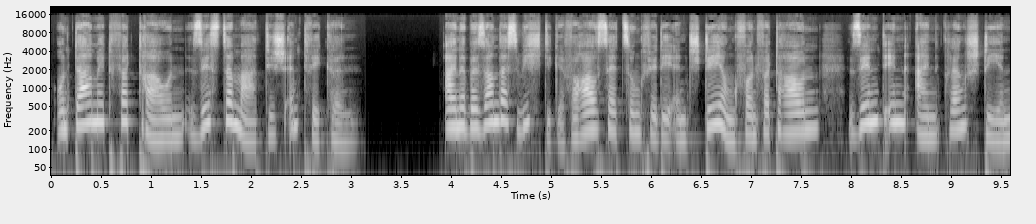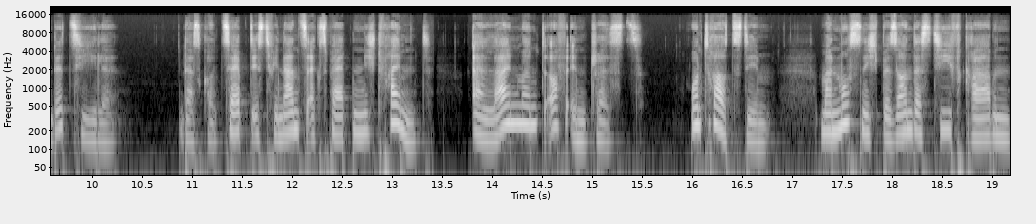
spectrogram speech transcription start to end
und damit Vertrauen systematisch entwickeln. Eine besonders wichtige Voraussetzung für die Entstehung von Vertrauen sind in Einklang stehende Ziele. Das Konzept ist Finanzexperten nicht fremd. Alignment of Interests. Und trotzdem, man muss nicht besonders tief graben,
